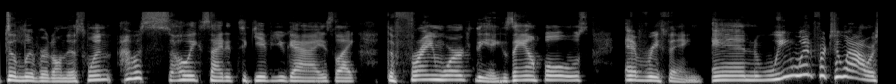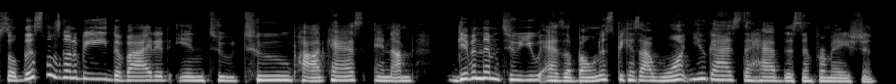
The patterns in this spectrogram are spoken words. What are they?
delivered on this one. I was so excited to give you guys like the framework, the examples, everything. And we went for two hours. So this one's going to be divided into two podcasts. And I'm giving them to you as a bonus because I want you guys to have this information.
